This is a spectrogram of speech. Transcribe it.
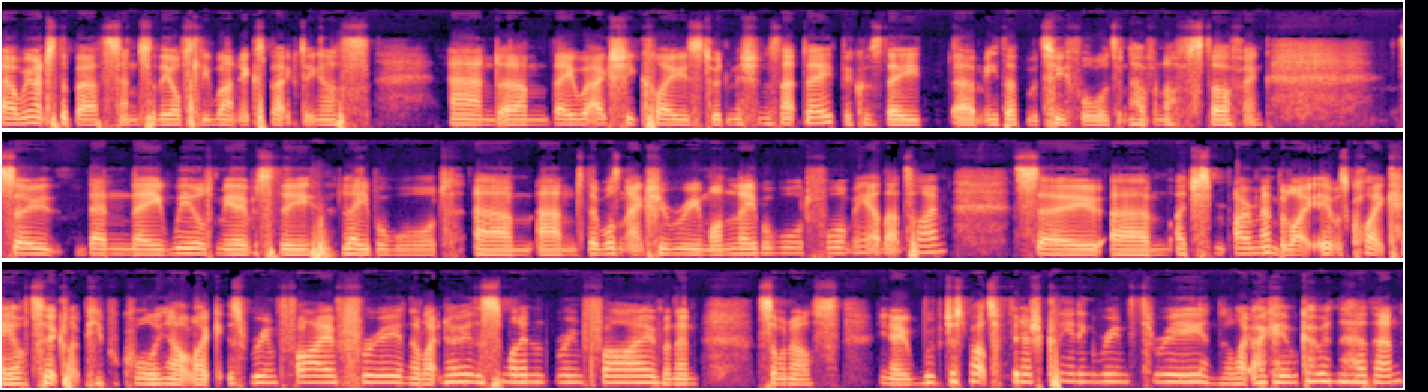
uh, we went to the birth centre. They obviously weren't expecting us, and um, they were actually closed to admissions that day because they um, either were too full or didn't have enough staffing. So then they wheeled me over to the labour ward, um, and there wasn't actually room on labour ward for me at that time. So um, I just I remember like it was quite chaotic, like people calling out like is room five free, and they're like no, there's someone in room five, and then someone else, you know, we're just about to finish cleaning room three, and they're like okay, we'll go in there then.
